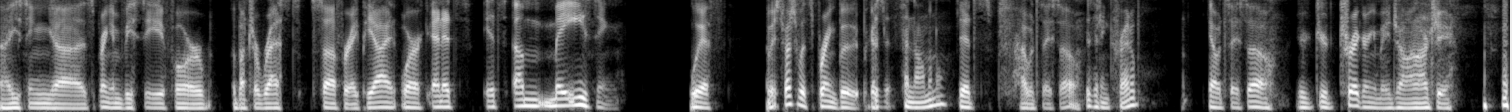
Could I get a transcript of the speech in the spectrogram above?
uh, using uh, Spring MVC for a bunch of REST stuff or API work, and it's it's amazing with. I mean, especially with Spring Boot because Is it phenomenal? it's I would say so. Is it incredible? Yeah, I would say so. You're you're triggering me, John, aren't you?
